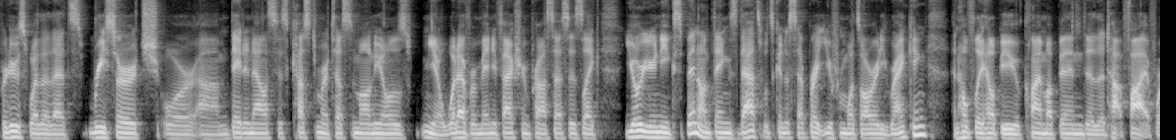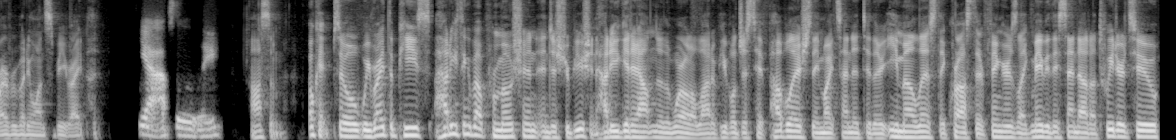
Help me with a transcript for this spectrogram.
produce, whether that's research or um, data analysis, customer testimonials, you know, whatever manufacturing processes, like your unique spin on things, that's what's going to separate you from what's already ranking and hopefully help you climb up into the top five where everybody wants to be, right? Yeah, absolutely. Awesome. Okay, so we write the piece. How do you think about promotion and distribution? How do you get it out into the world? A lot of people just hit publish. They might send it to their email list. They cross their fingers, like maybe they send out a tweet or two.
